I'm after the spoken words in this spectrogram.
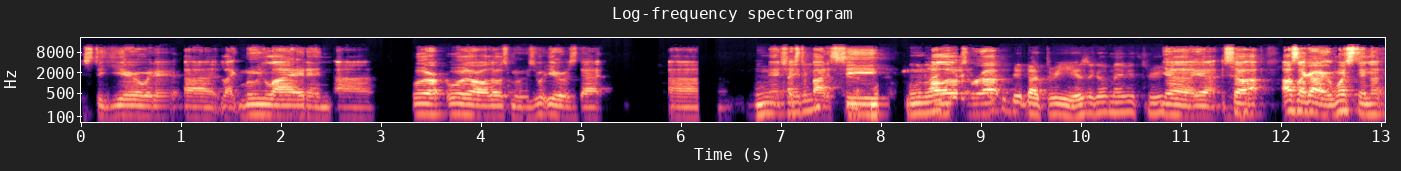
It's the year with it, uh, like Moonlight and uh, what are, what are all those movies? What year was that? Uh, Manchester by the Sea. Moonlight. All those were up. About three years ago, maybe three. Yeah, yeah. So I, I was like, all right, Winston, uh,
